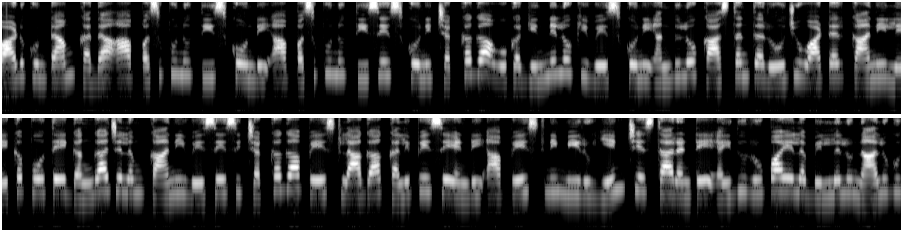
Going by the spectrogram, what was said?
వాడుకుంటాం కదా. ఆ పసుపును తీసుకోండి. ఆ పసుపును తీసేసుకొని చక్కగా ఒక గిన్నెలోకి వేసుకొని అందులో కాస్తంత రోజు వాటర్ కానీ లేకపోతే గంగాజలం కానీ వేసేసి చక్కగా పేస్ట్ లాగా కలిపేసేయండి. ఆ పేస్ట్ని మీరు ఏం చేస్తారంటే ఐదు రూపాయల బిల్లలు నాలుగు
